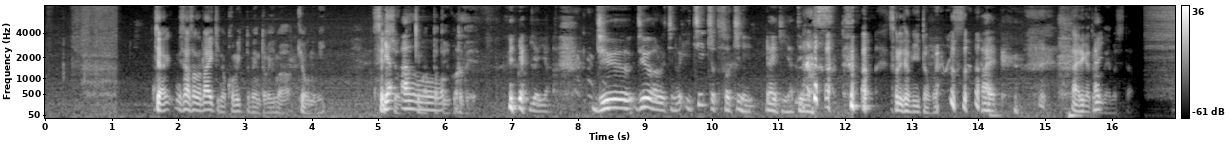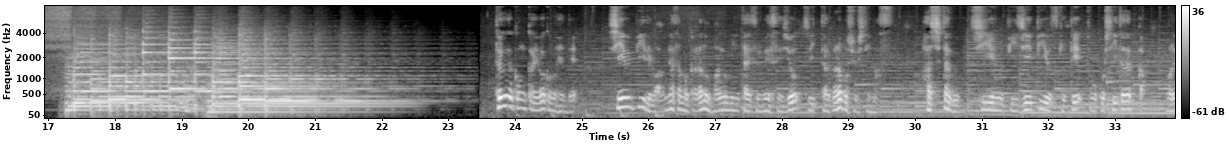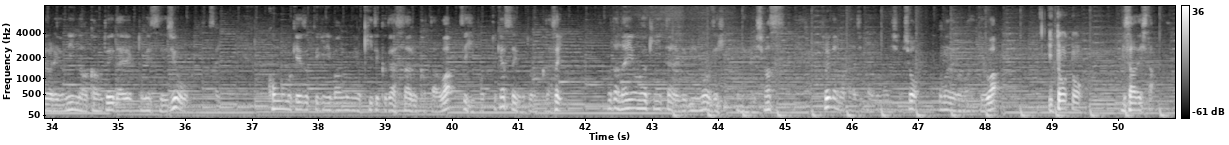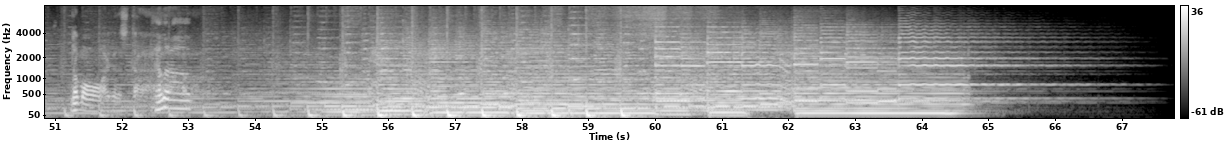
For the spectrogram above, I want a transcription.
じゃあ、三沢さんの来期のコミットメントが今、今日のみセッションで決まったということで。いやいやいや、10、10あるうちの1、ちょっとそっちに来期やってみます。それでもいいと思います。はい。ありがとうございました。ということで今回はこの辺で。CMP では皆様からの番組に対するメッセージを Twitter から募集しています。ハッシュタグ CMPJP をつけて投稿していただくか、我々4人のアカウントへダイレクトメッセージをお送りください。今後も継続的に番組を聞いてくださる方は、ぜひ、ポッドキャストへご登録ください。また内容が気に入ったらレビューもぜひお願いします。それではまた次回お会いしましょう。ここまでのお相手は、伊藤と、三沢でした。どうもありがとうございました。さよなら。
